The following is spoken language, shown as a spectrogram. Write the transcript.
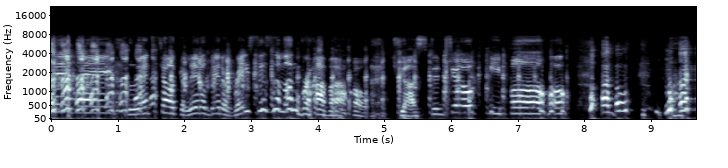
segue. Let's talk a little bit of racism on Bravo. Just a joke, people. Oh my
